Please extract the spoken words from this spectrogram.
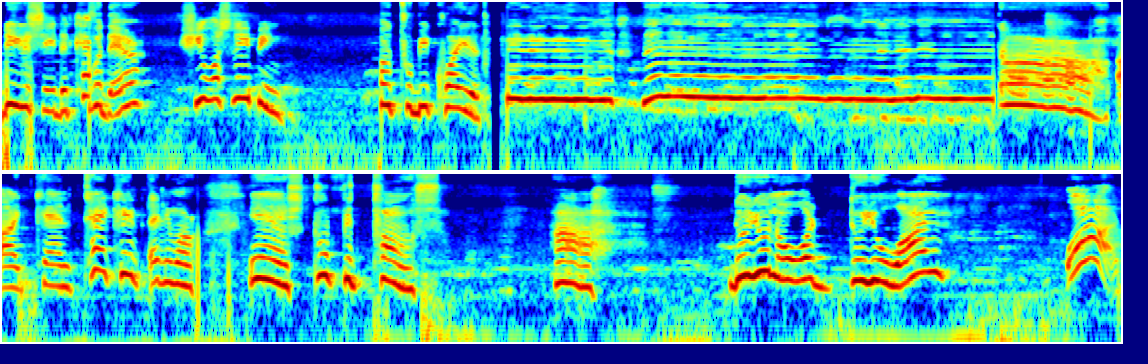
did you say the cat over there? She was sleeping. Oh, to be quiet. I can't take it anymore. Yeah, stupid tongues. Ah. Do you know what do you want? What?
